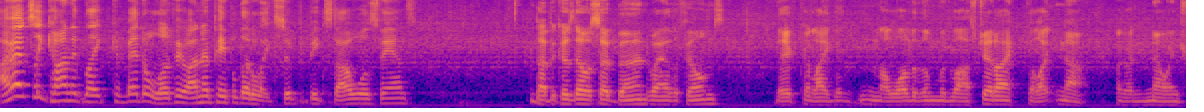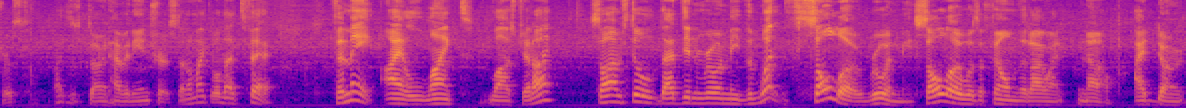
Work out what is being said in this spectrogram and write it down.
I'm actually kind of like compared to a lot of people. I know people that are like super big Star Wars fans, but because they were so burned by other films, they're like a lot of them with Last Jedi. They're like, no, I got no interest. I just don't have any interest. And I'm like, well, that's fair. For me, I liked Last Jedi. So I'm still that didn't ruin me. The what Solo ruined me. Solo was a film that I went, no, I don't.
